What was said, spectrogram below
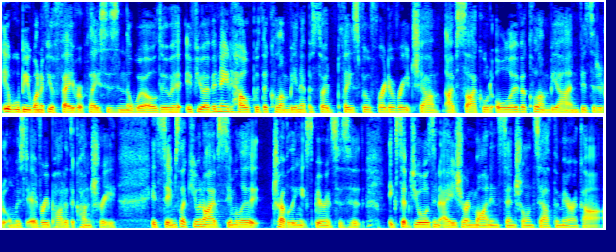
it will be one of your favorite places in the world. If you ever need help with the Colombian episode, please feel free to reach out. I've cycled all over Colombia and visited almost every part of the country. It seems like you and I have similar traveling experiences, except yours in Asia and mine in Central and South America.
